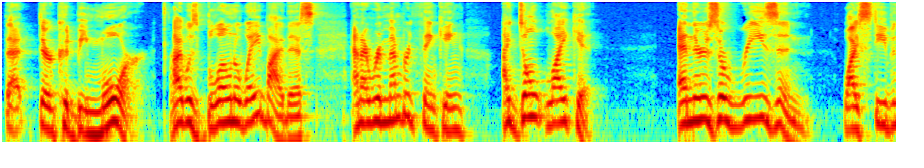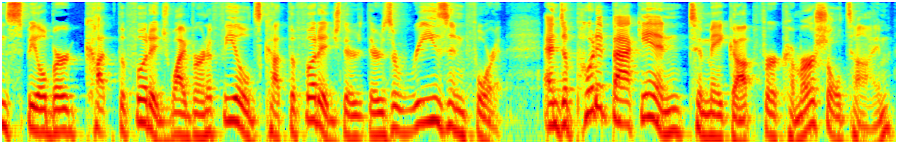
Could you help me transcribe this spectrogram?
that there could be more. I was blown away by this, and I remembered thinking, I don't like it. And there's a reason why Steven Spielberg cut the footage, why Verna Fields cut the footage. There, there's a reason for it. And to put it back in to make up for commercial time,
